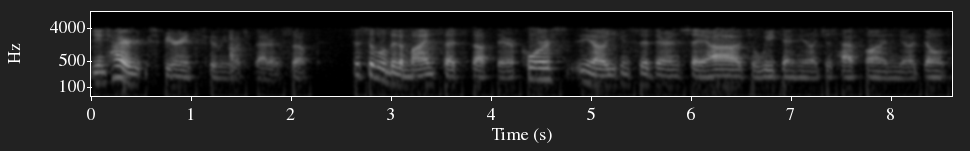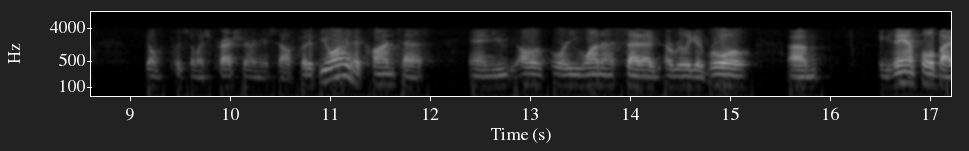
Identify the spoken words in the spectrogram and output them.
the entire experience is going to be much better. So just a little bit of mindset stuff there. Of course, you know, you can sit there and say, "Ah, oh, it's a weekend, you know, just have fun, you know, don't don't put so much pressure on yourself." But if you are in the contest and you or you want to set a, a really good role um, example by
